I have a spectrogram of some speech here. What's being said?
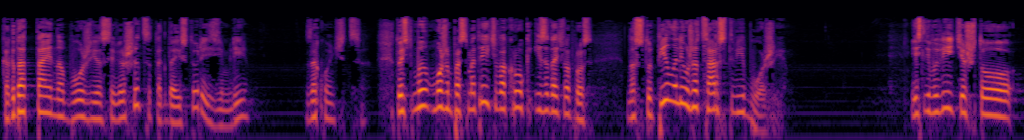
когда тайна Божья совершится, тогда история Земли закончится. То есть мы можем посмотреть вокруг и задать вопрос, наступило ли уже Царствие Божье? Если вы видите, что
